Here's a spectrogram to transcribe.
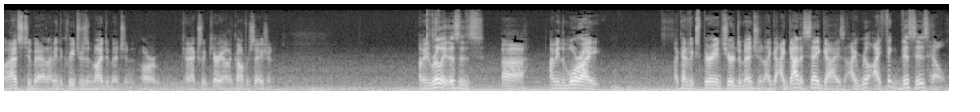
Well, that's too bad. I mean, the creatures in my dimension are can actually carry on a conversation. I mean, really, this is. Uh, I mean, the more I I kind of experience your dimension. I, I gotta say, guys, I real I think this is hell.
